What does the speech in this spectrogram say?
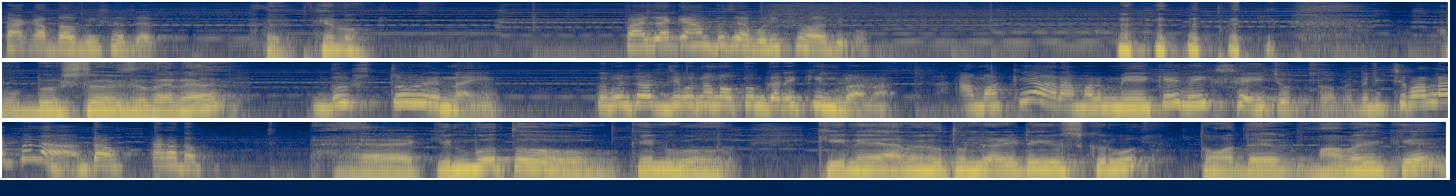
টাকা দাও বিশ হাজার। কেন? ফাইজাকে আনতে যাব রিক্সা ভাড়া দিব। খুব দুষ্ট হয়েছে তাই না? দুষ্ট হয়ে নাই। তুমি তো আর জীবনে নতুন গাড়ি কিনবা না। আমাকে আর আমার মেয়েকে রিক্সাই চড়তে হবে। তো রিক্সা ভাড়া লাগবে না? দাও টাকা দাও। হ্যাঁ কিনবো তো কিনবো। কিনে আমি নতুন গাড়িটা ইউজ করব। তোমাদের মামাইকে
